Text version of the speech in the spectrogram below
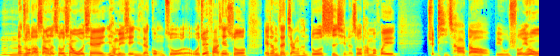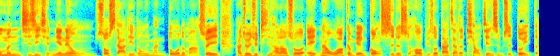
嗯，那走到商的时候，像我现在他们有些已经在工作了，我就会发现说，哎，他们在讲很多事情的时候，他们会。去体察到，比如说，因为我们其实以前念那种 social study 的东西蛮多的嘛，所以他就会去体察到说，哎，那我要跟别人共事的时候，比如说大家的条件是不是对等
